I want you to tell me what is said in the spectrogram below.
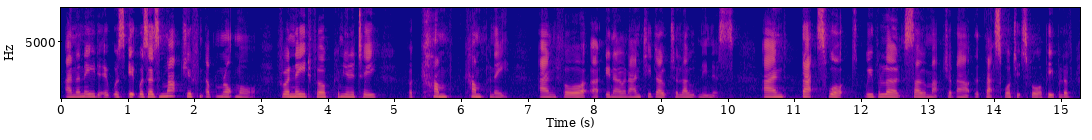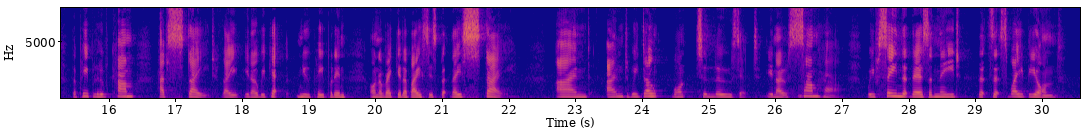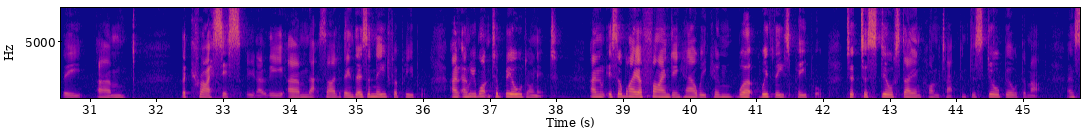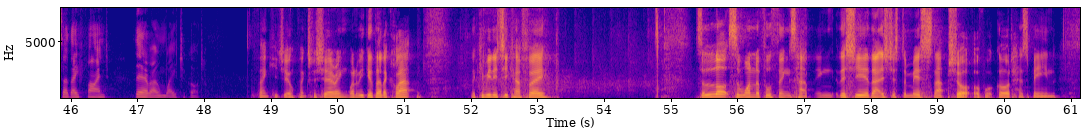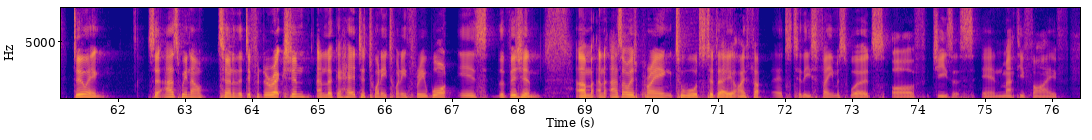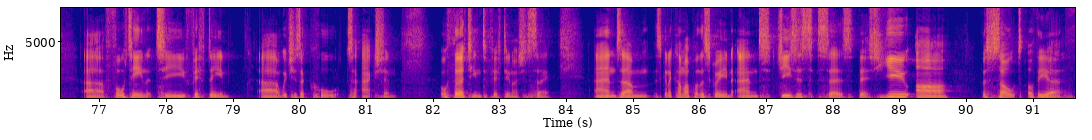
and a need it was it was as much if not more for a need for community for com- company and for uh, you know an antidote to loneliness and that's what we've learned so much about that that's what it's for people have the people who've come have stayed they you know we get new people in on a regular basis but they stay and and we don't want to lose it you know somehow we've seen that there's a need that's, that's way beyond the um, the crisis, you know, the um, that side of things. There's a need for people, and, and we want to build on it. And it's a way of finding how we can work with these people to, to still stay in contact and to still build them up, and so they find their own way to God. Thank you, Jill. Thanks for sharing. Why don't we give that a clap? The Community Cafe. So, lots of wonderful things happening this year. That is just a mere snapshot of what God has been doing. So, as we now turn in a different direction and look ahead to 2023, what is the vision? Um, and as I was praying towards today, I felt led to these famous words of Jesus in Matthew 5 uh, 14 to 15, uh, which is a call to action, or 13 to 15, I should say. And um, it's going to come up on the screen. And Jesus says this You are the salt of the earth.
